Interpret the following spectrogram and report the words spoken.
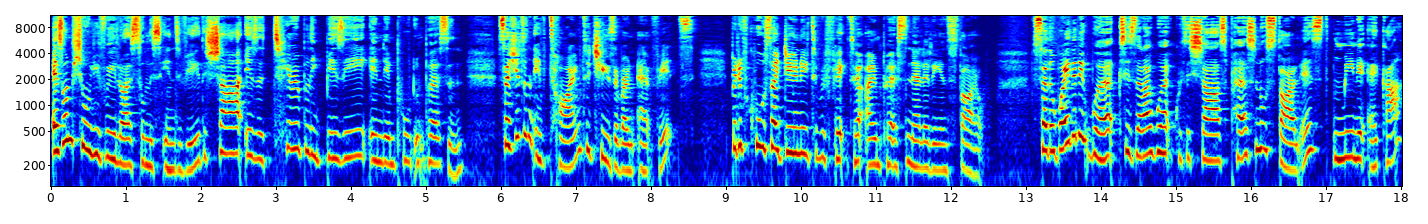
As I'm sure you've realised from this interview, the Shah is a terribly busy and important person, so she doesn't have time to choose her own outfits. But of course, I do need to reflect her own personality and style. So the way that it works is that I work with the Shah's personal stylist, Mina Eka,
